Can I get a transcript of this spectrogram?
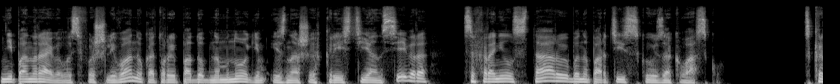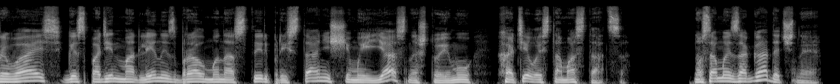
не понравилось Фашливану, который, подобно многим из наших крестьян Севера, сохранил старую бонапартистскую закваску. Скрываясь, господин Мадлен избрал монастырь пристанищем, и ясно, что ему хотелось там остаться. Но самое загадочное,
